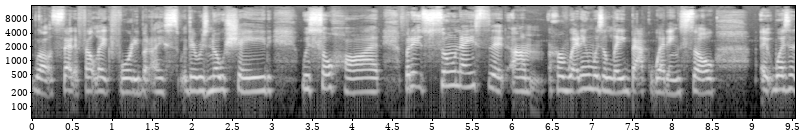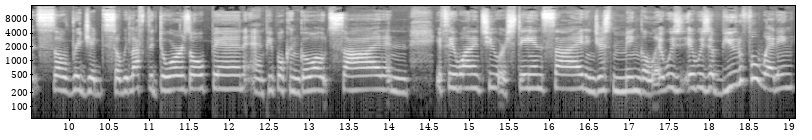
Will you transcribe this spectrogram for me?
well, it said it felt like 40, but I there was no shade. It was so hot, but it's so nice that um, her wedding was a laid back wedding. So it wasn't so rigid. So we left the doors open and people can go outside and if they wanted to or stay inside and just mingle. It was it was a beautiful wedding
